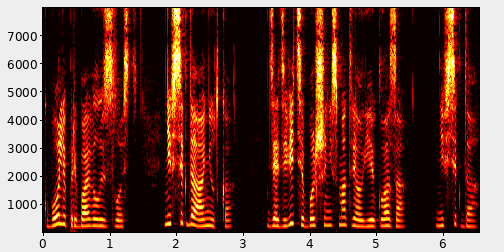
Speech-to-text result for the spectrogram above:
К боли прибавилась злость. Не всегда, Анютка. Дядя Витя больше не смотрел ей в глаза. Не всегда.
